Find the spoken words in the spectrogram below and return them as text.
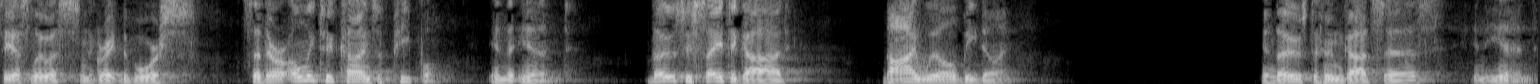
C.S. Lewis in The Great Divorce said there are only two kinds of people in the end those who say to God, Thy will be done. And those to whom God says, in the end,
